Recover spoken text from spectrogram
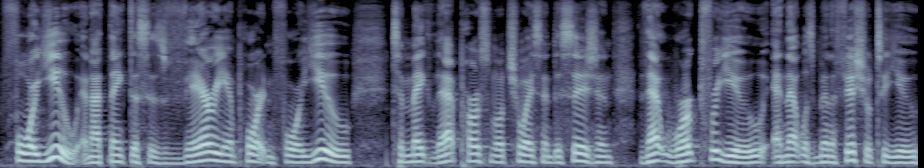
for you and I think this is very important for you to make that personal choice and decision that worked for you and that was beneficial to you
